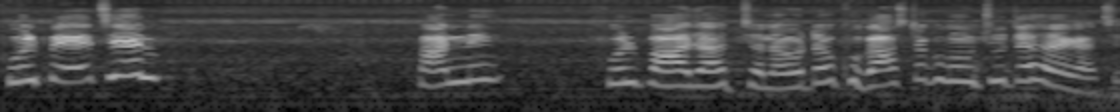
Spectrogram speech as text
ফুল পেয়েছেন? পাননি? ফুল পাওয়া যাচ্ছে না ওটাও খুব গাছটা খুব উঁচুতে হয়ে গেছে।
